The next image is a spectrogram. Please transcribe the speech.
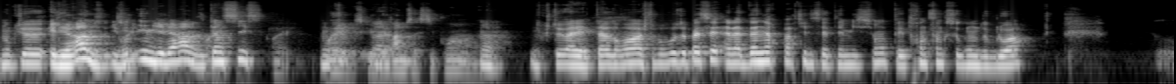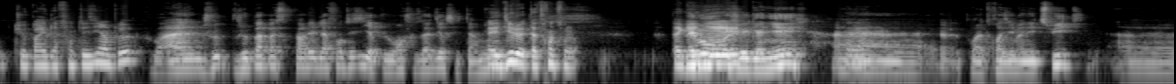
Donc, euh, et les Rams, ils ont Oui. humilié les Rams, Ouais. 15-6. Ouais. Donc, ouais, parce que les Rams à 6 points. euh, Voilà. Donc, je te, allez, t'as le droit. Je te propose de passer à la dernière partie de cette émission, tes 35 secondes de gloire. Tu veux parler de la fantaisie un peu? Ouais, je, je veux pas parler de la fantasy, il n'y a plus grand chose à dire, c'est terminé. Allez, dis-le, t'as 30 secondes. T'as Mais gagné. bon, j'ai gagné euh, Voilà. pour la troisième année de suite. euh,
